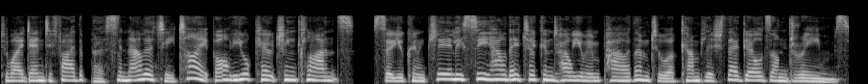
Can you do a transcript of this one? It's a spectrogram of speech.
to identify the personality type of your coaching clients, so you can clearly see how they tick and how you empower them to accomplish their goals and dreams.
